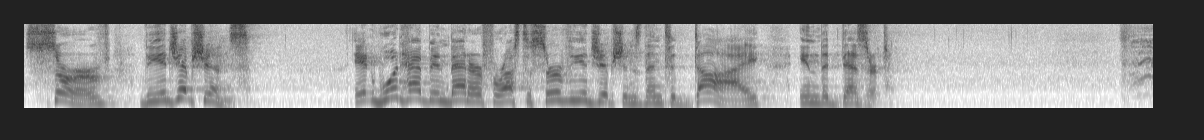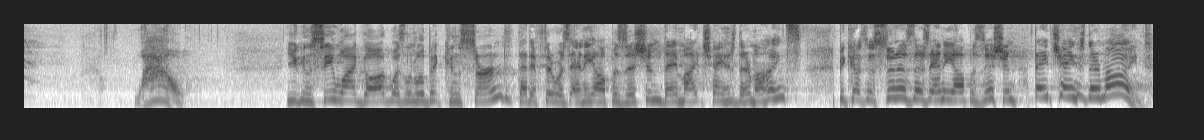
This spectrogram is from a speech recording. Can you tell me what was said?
serve the Egyptians. It would have been better for us to serve the Egyptians than to die in the desert. Wow. You can see why God was a little bit concerned that if there was any opposition, they might change their minds. Because as soon as there's any opposition, they change their mind.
